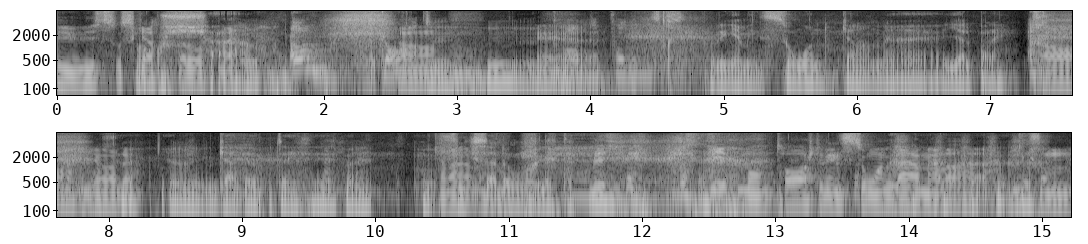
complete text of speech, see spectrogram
hus och skrattar Åh, åt mig. Oh, God. Ja. Mhm. Eh. Får ringa min son. Kan han eh, hjälpa dig? ja, gör det. Kan han gadda upp dig? med det? Kan Fixa donan lite. Det blir, ett montage där din son lär mig alla liksom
